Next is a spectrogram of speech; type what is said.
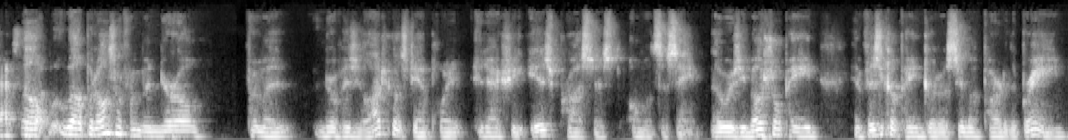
that's well goal. well but also from a neuro from a neurophysiological standpoint it actually is processed almost the same in other words emotional pain and physical pain go to a similar part of the brain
